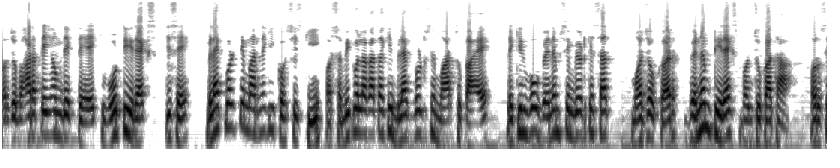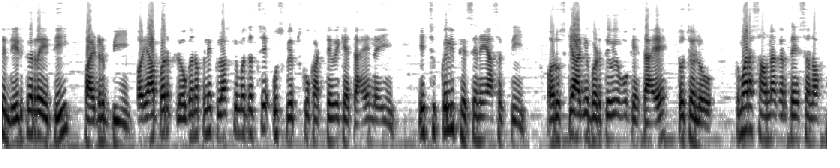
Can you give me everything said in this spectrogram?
और जो भारत ही हम देखते हैं कि वो टीरेक्स जिसे ब्लैक बोल्ट ने मारने की कोशिश की और सभी को लगा था कि ब्लैक बोल्ट उसे मार चुका है, लेकिन वो वेनम सिम्बियोट के साथ मर्ज होकर वेनम टीरेक्स बन चुका था और उसे लीड कर रही थी स्पाइडर बी और यहाँ पर लोगन अपने क्लॉस की मदद से उस वेब्स को काटते हुए कहता है, नहीं, ये छुपकली फिर से नहीं आ सकती। और उसके आगे बढ़ते हुए वो कहता है तो चलो, तुम्हारा सामना करते हैं सन ऑफ़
